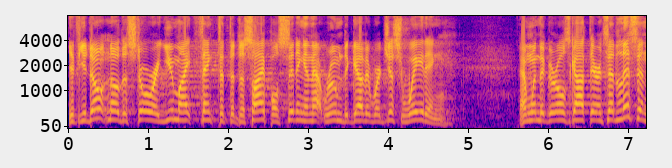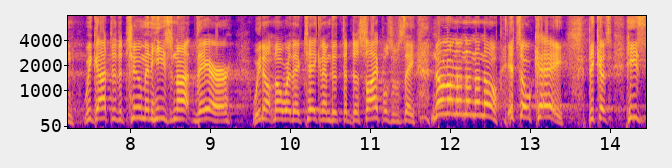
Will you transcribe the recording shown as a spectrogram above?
if you don't know the story, you might think that the disciples sitting in that room together were just waiting and when the girls got there and said, Listen, we got to the tomb and he's not there, we don't know where they've taken him, that the disciples would say, No, no, no, no, no, no, it's okay because he's,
